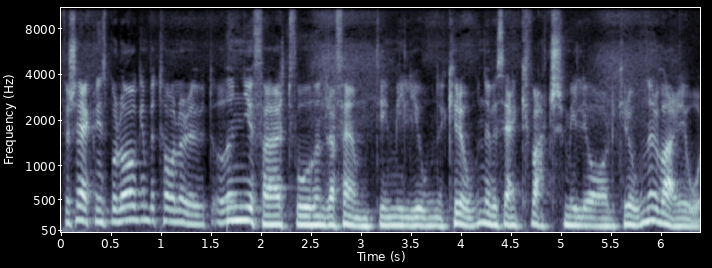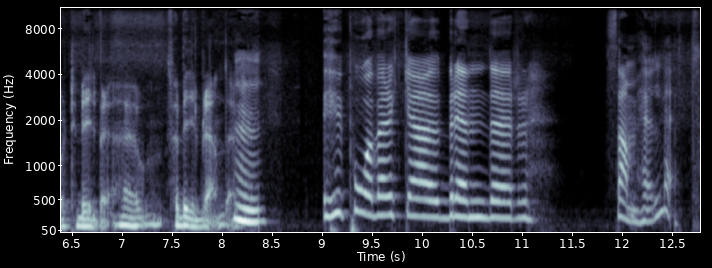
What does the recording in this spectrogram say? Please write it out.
Försäkringsbolagen betalar ut ungefär 250 miljoner kronor, det vill säga en kvarts miljard kronor varje år till bil, eh, för bilbränder. Mm. Hur påverkar bränder samhället?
